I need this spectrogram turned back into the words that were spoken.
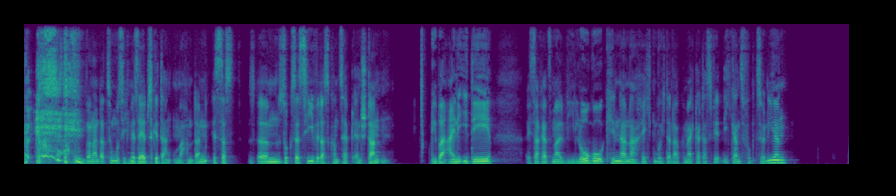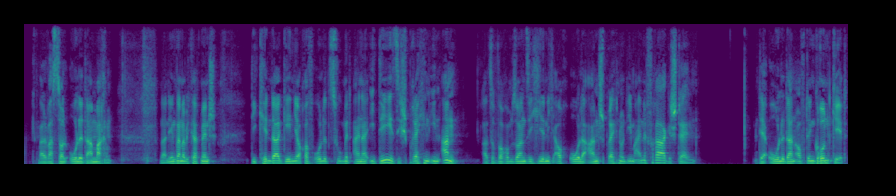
sondern dazu muss ich mir selbst Gedanken machen. Dann ist das ähm, sukzessive das Konzept entstanden. Über eine Idee, ich sage jetzt mal wie Logo, Kindernachrichten, wo ich dann auch gemerkt habe, das wird nicht ganz funktionieren, weil was soll Ole da machen? Und dann irgendwann habe ich gedacht, Mensch, die Kinder gehen ja auch auf Ole zu mit einer Idee, sie sprechen ihn an. Also warum sollen Sie hier nicht auch Ole ansprechen und ihm eine Frage stellen? Der Ole dann auf den Grund geht.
